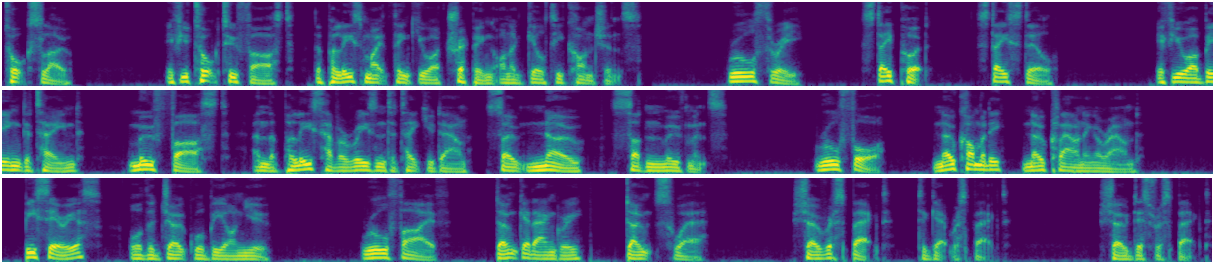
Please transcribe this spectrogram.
talk slow. If you talk too fast, the police might think you are tripping on a guilty conscience. Rule 3. Stay put, stay still. If you are being detained, move fast, and the police have a reason to take you down, so no sudden movements. Rule 4. No comedy, no clowning around. Be serious, or the joke will be on you. Rule 5. Don't get angry, don't swear. Show respect to get respect. Show disrespect,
